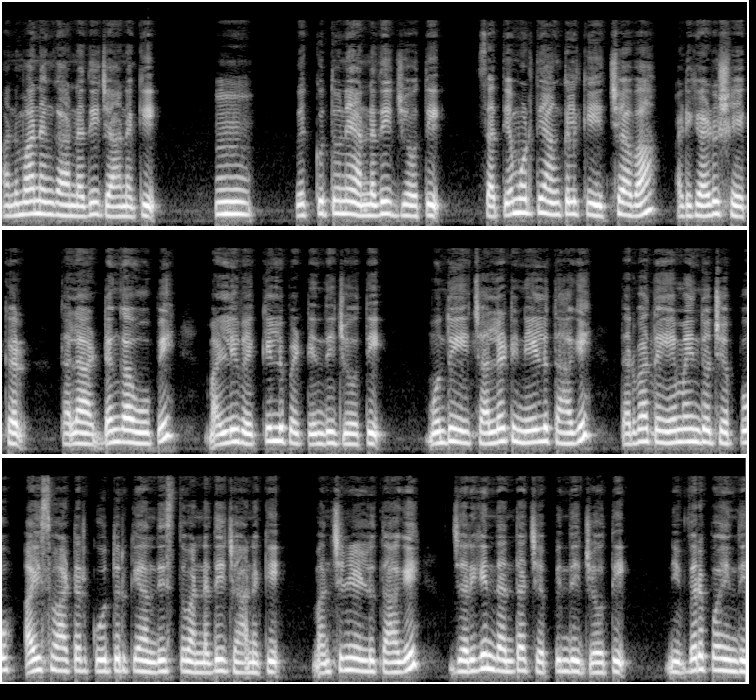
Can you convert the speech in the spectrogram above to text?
అనుమానంగా అన్నది జానకి. వెక్కుతూనే అన్నది జ్యోతి. సత్యమూర్తి అంకుల్కి ఇచ్చావా? అడిగాడు శేఖర్. తల అడ్డంగా ఊపి మళ్ళీ వెక్కిళ్ళు పెట్టింది జ్యోతి. ముందు ఈ చల్లటి నీళ్ళు తాగి తర్వాత ఏమైందో చెప్పు. ఐస్ వాటర్ కూతురికి అందిస్తూ అన్నది జానకి. మంచినీళ్ళు తాగి జరిగిందంతా చెప్పింది జ్యోతి. నివ్వెరపోయింది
